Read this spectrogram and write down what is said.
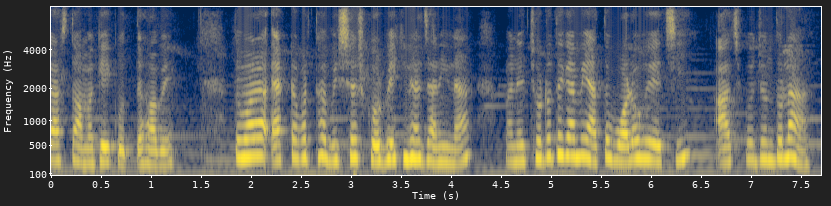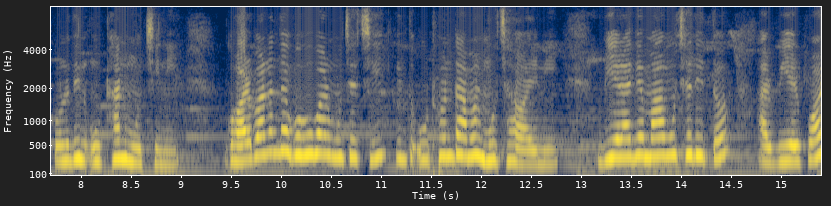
কাজ তো আমাকেই করতে হবে। তোমার একটা কথা বিশ্বাস করবে কি না জানি না মানে ছোট থেকে আমি এত বড় হয়েছি, আজ পর্যন্ত না কোনোদিন উঠান মুছিনি। ঘর বারান্দা বহুবার মুছেছি, কিন্তু উঠোনটা আমার মুছা হয়নি। বিয়ের আগে মা মুছে দিত, আর বিয়ের পর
